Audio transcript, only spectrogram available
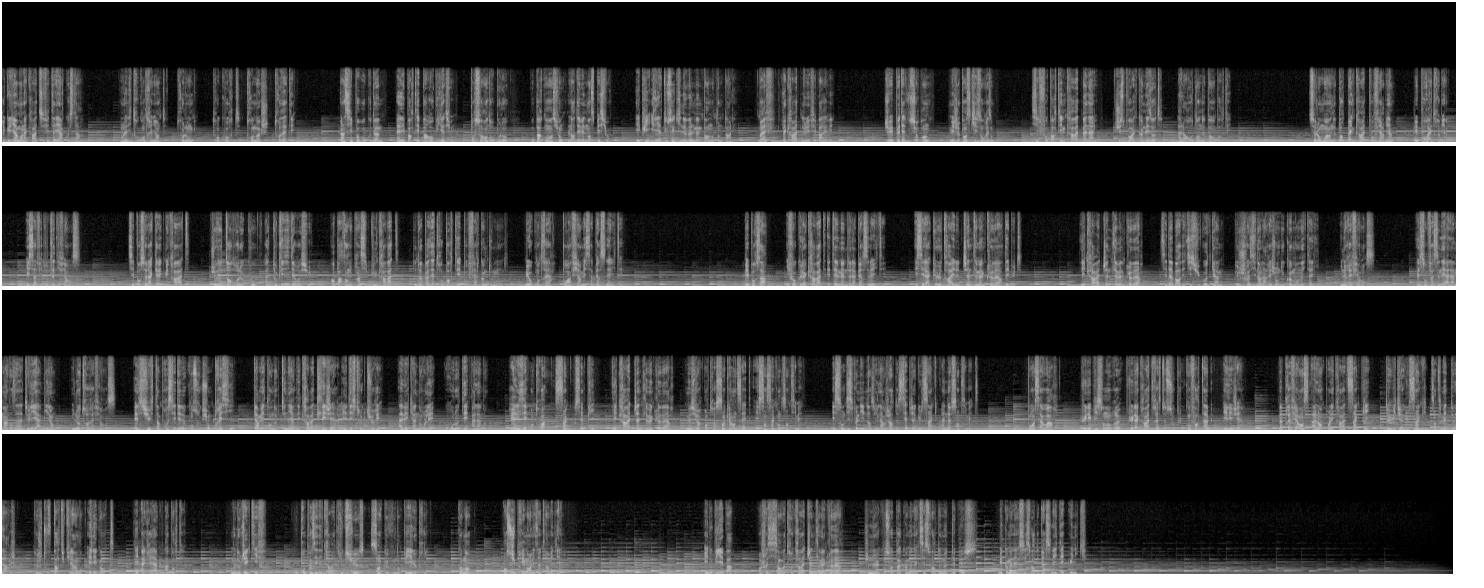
Régulièrement, la cravate se fait tailler un costard. On l'a dit trop contraignante, trop longue, trop courte, trop moche, trop datée. Ainsi, pour beaucoup d'hommes, elle est portée par obligation, pour se rendre au boulot ou par convention lors d'événements spéciaux. Et puis, il y a tous ceux qui ne veulent même pas en entendre parler. Bref, la cravate ne les fait pas rêver. Je vais peut-être vous surprendre, mais je pense qu'ils ont raison. S'il faut porter une cravate banale, juste pour être comme les autres, alors autant ne pas en porter. Selon moi, on ne porte pas une cravate pour faire bien, mais pour être bien. Et ça fait toute la différence. C'est pour cela qu'avec mes cravates, je veux tordre le cou à toutes les idées reçues, en partant du principe qu'une cravate ne doit pas être portée pour faire comme tout le monde, mais au contraire pour affirmer sa personnalité. Mais pour ça, il faut que la cravate ait elle-même de la personnalité. Et c'est là que le travail de Gentleman Clover débute. Les cravates Gentleman Clover, c'est d'abord des tissus haut de gamme que je choisis dans la région de Comme en Italie, une référence. Elles sont façonnées à la main dans un atelier à Milan, une autre référence. Elles suivent un procédé de construction précis permettant d'obtenir des cravates légères et déstructurées avec un ourlet rouloté à la main. Réalisées en 3, 5 ou 7 plis, les cravates Gentleman Clover mesurent entre 147 et 150 cm et sont disponibles dans une largeur de 7,5 à 9 cm. Bon à savoir, plus les plis sont nombreux, plus la cravate reste souple, confortable et légère. Ma préférence allant pour les cravates 5 plis de 8,5 cm de large, que je trouve particulièrement élégantes et agréables à porter. Mon objectif? Vous proposer des cravates luxueuses sans que vous n'en payiez le prix. Comment? En supprimant les intermédiaires. Et n'oubliez pas, en choisissant votre cravate Gentleman Clover, je ne la conçois pas comme un accessoire de mode de plus, mais comme un accessoire de personnalité unique.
